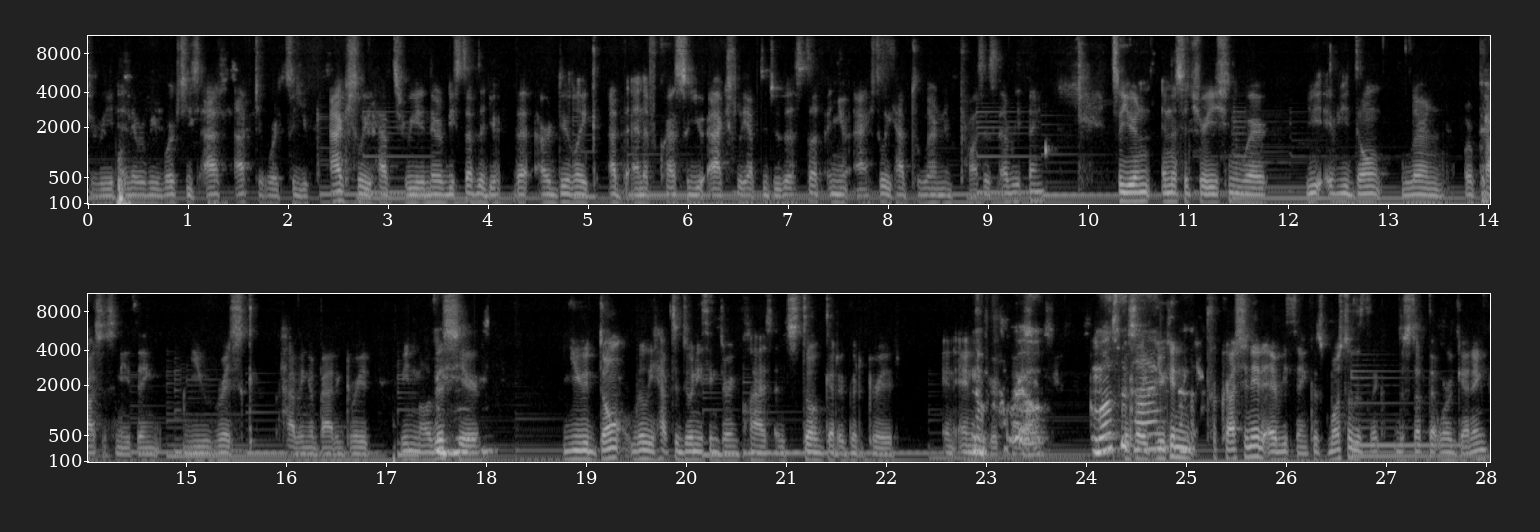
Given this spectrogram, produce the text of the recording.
to read, and there would be worksheets af- afterwards, so you actually have to read, and there would be stuff that you that are due like at the end of class, so you actually have to do that stuff, and you actually have to learn and process everything. So you're in, in a situation where you, if you don't learn or process anything, you risk having a bad grade. Meanwhile, this Mhm. year you don't really have to do anything during class and still get a good grade in any No, of your for real. most of the time, like you can procrastinate everything because most of the like, the stuff that we're getting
